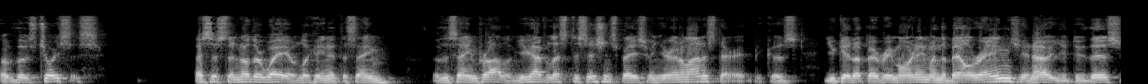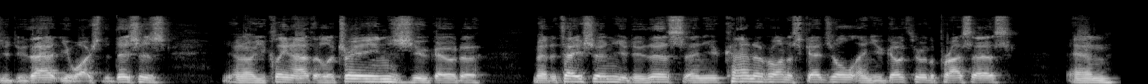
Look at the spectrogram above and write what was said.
of those choices. That's just another way of looking at the same of the same problem. You have less decision space when you're in a monastery because you get up every morning when the bell rings, you know, you do this, you do that, you wash the dishes, you know, you clean out the latrines, you go to meditation, you do this, and you kind of on a schedule and you go through the process and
